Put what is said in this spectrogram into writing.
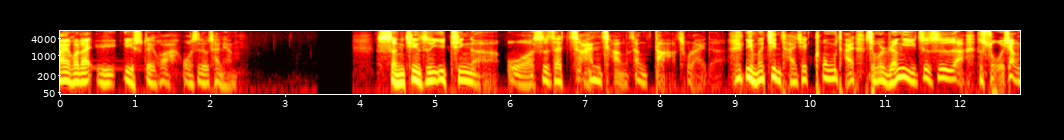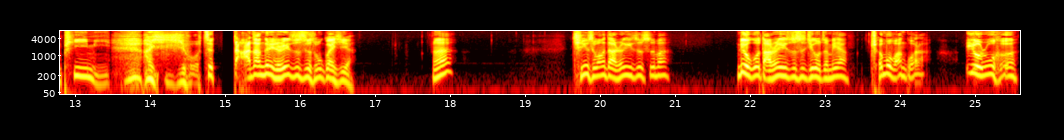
欢迎回来与历史对话，我是刘灿良。沈庆之一听啊，我是在战场上打出来的，你们净谈些空谈，什么仁义之师啊，所向披靡。哎呦，这打仗跟你仁义之师有什么关系啊？啊？秦始皇打仁义之师吗？六国打仁义之师，结果怎么样？全部亡国了，又如何？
